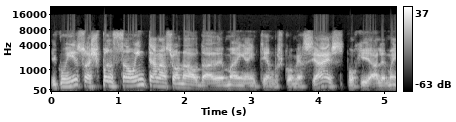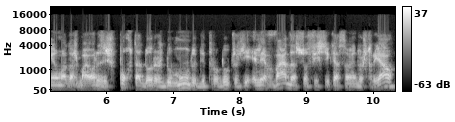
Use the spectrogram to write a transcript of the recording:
E com isso, a expansão internacional da Alemanha em termos comerciais, porque a Alemanha é uma das maiores exportadoras do mundo de produtos de elevada sofisticação industrial,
